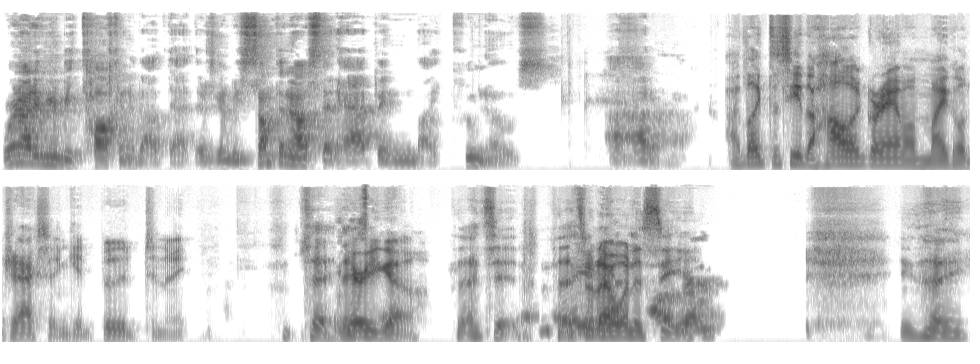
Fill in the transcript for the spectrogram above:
We're not even going to be talking about that. There's going to be something else that happened. Like who knows? I, I don't know. I'd like to see the hologram of Michael Jackson get booed tonight. there you go. That's it. That's what I want to see. He's like,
